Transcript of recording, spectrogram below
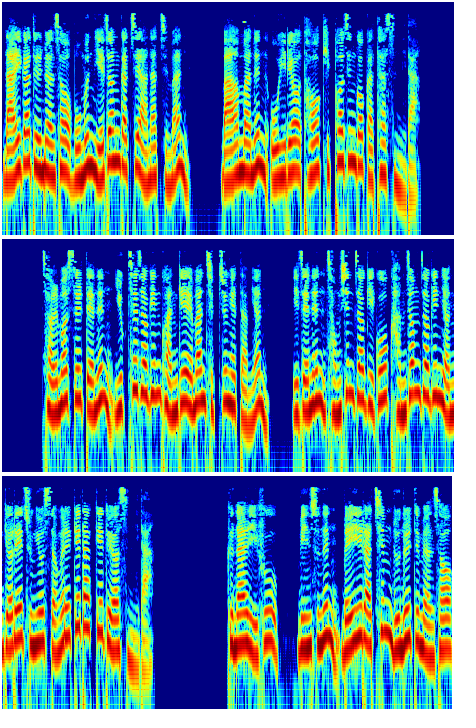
나이가 들면서 몸은 예전 같지 않았지만 마음만은 오히려 더 깊어진 것 같았습니다. 젊었을 때는 육체적인 관계에만 집중했다면 이제는 정신적이고 감정적인 연결의 중요성을 깨닫게 되었습니다. 그날 이후 민수는 매일 아침 눈을 뜨면서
